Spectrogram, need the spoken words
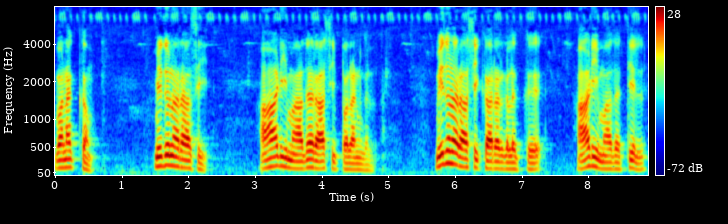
வணக்கம். மிதுன ராசி. ஆடி மாத ராசி பலன்கள். மிதுன ராசிக்காரர்களுக்கு ஆடி மாதத்தில்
